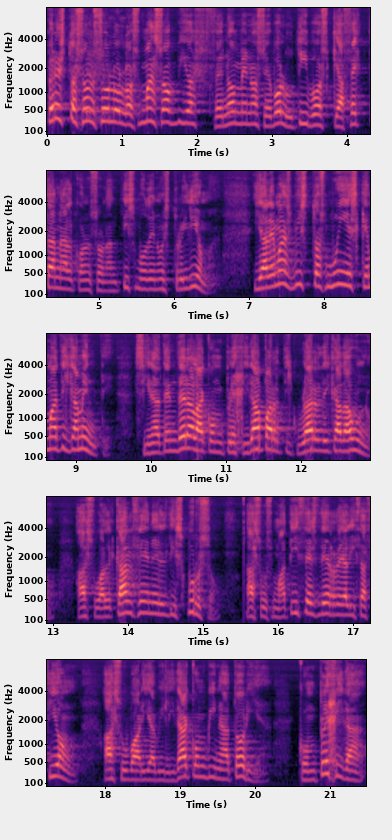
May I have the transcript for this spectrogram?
Pero estos son solo los más obvios fenómenos evolutivos que afectan al consonantismo de nuestro idioma, y además vistos muy esquemáticamente, sin atender a la complejidad particular de cada uno, a su alcance en el discurso, a sus matices de realización, a su variabilidad combinatoria, complejidad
